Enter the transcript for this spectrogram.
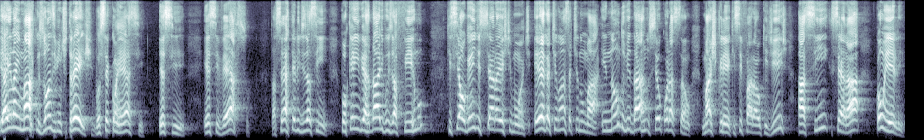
E aí, lá em Marcos 11, 23, você conhece esse, esse verso, tá certo? Ele diz assim: Porque em verdade vos afirmo que se alguém disser a este monte, erga-te, lança-te no mar, e não duvidar no seu coração, mas crer que se fará o que diz, assim será com ele.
